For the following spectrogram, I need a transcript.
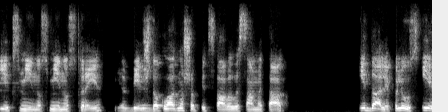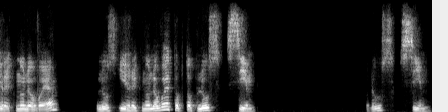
х мінус мінус 3, більш докладно, щоб підставили саме так. І далі плюс y нульове, плюс y нульове, тобто плюс 7. Плюс 7.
